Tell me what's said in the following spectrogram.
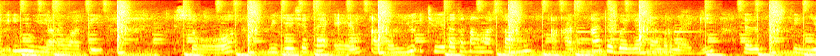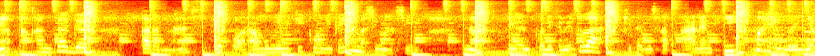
yang ingin ia lewati. Di JCTM atau Yuk Cerita Tentang Masamu akan ada banyak yang berbagi dan pastinya akan beragam karena setiap orang memiliki keunikannya masing-masing. Nah, dengan keunikan itulah kita bisa panen hikmah yang banyak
